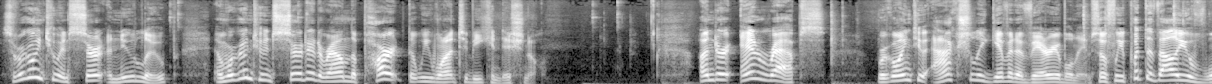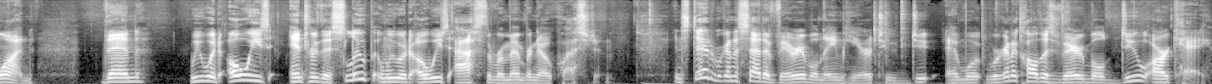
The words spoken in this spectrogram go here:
So we're going to insert a new loop and we're going to insert it around the part that we want to be conditional. Under n reps, we're going to actually give it a variable name. So if we put the value of 1, then we would always enter this loop and we would always ask the remember know question. Instead, we're going to set a variable name here to do, and we're going to call this variable do rk.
